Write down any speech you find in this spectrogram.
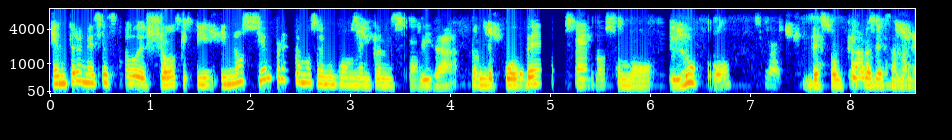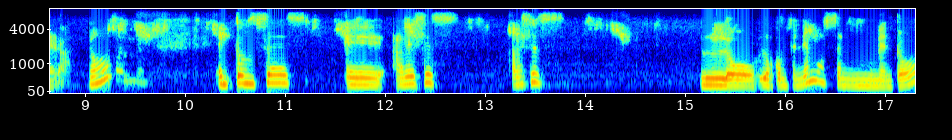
entra en ese estado de shock y, no siempre estamos en un momento en nuestra vida donde podemos vernos como el lujo de soltar de esa manera, ¿no? Entonces, eh, a veces, a veces lo, lo contenemos en un momento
